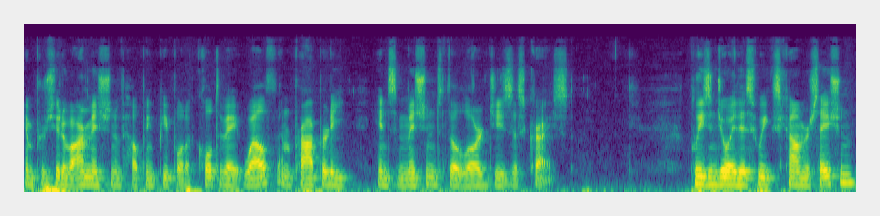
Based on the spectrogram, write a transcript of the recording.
in pursuit of our mission of helping people to cultivate wealth and property in submission to the Lord Jesus Christ. Please enjoy this week's conversation,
